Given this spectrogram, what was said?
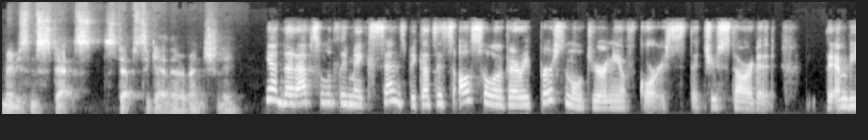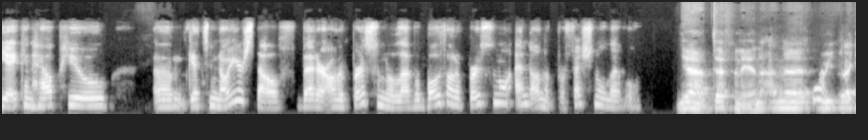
maybe some steps steps to get there eventually. Yeah, that absolutely makes sense because it's also a very personal journey, of course, that you started. The MBA can help you um, get to know yourself better on a personal level, both on a personal and on a professional level. Yeah, definitely. And and uh, yeah. we like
